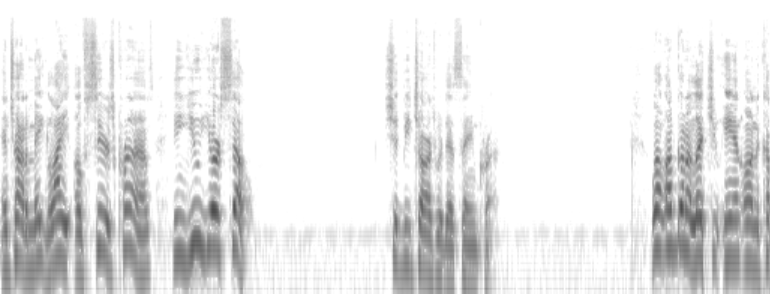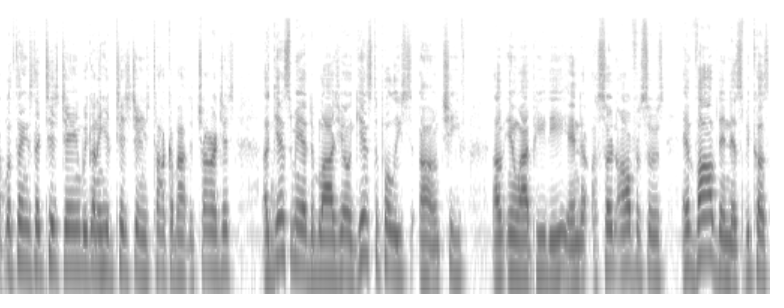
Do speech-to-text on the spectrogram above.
and try to make light of serious crimes, then you yourself should be charged with that same crime. Well, I'm going to let you in on a couple of things that Tish James, we're going to hear Tish James talk about the charges against Mayor de Blasio, against the police um, chief of NYPD and certain officers involved in this because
